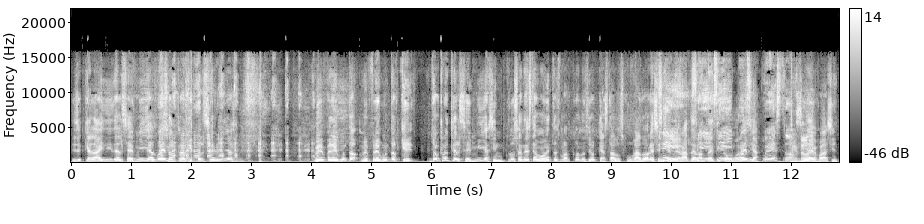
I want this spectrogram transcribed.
Dice que el ID del Semillas, bueno, creo que el Semillas. Me pregunto, me pregunto que yo creo que el Semillas incluso en este momento es más conocido que hasta los jugadores en Sí, general del sí, Atlético sí, Morelia. Por supuesto. Así de fácil.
